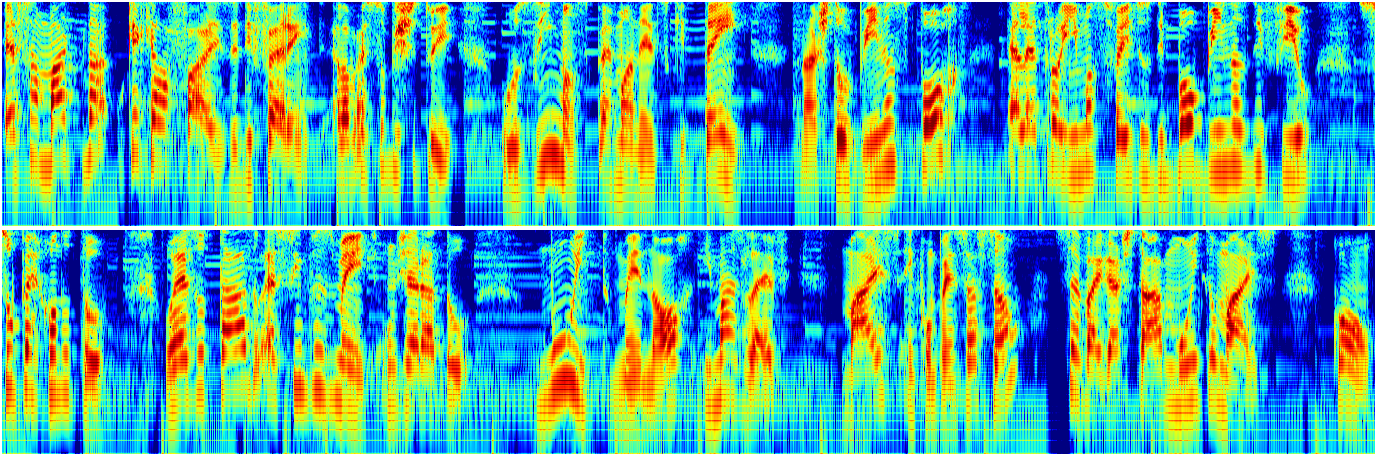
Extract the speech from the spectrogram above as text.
Essa máquina, o que, é que ela faz de diferente? Ela vai substituir os ímãs permanentes que tem nas turbinas por eletroímãs feitos de bobinas de fio supercondutor. O resultado é simplesmente um gerador muito menor e mais leve, mas em compensação você vai gastar muito mais com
